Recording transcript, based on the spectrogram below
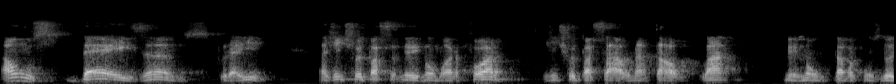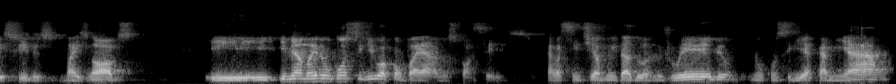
Há uns 10 anos, por aí, a gente foi passar, meu irmão mora fora, a gente foi passar o Natal lá. Meu irmão estava com os dois filhos mais novos e, e minha mãe não conseguiu acompanhar nos passeios. Ela sentia muita dor no joelho, não conseguia caminhar,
